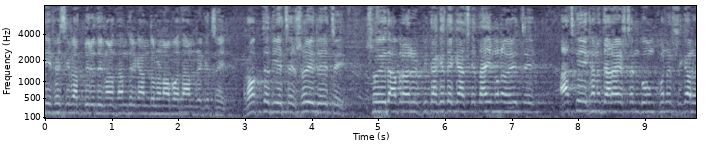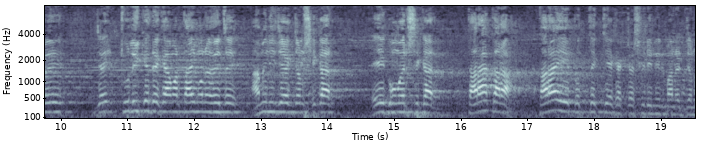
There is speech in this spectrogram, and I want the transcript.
এই ফেসিবাদ বিরোধী গণতান্ত্রিক আন্দোলন অবদান রেখেছে, রক্ত দিয়েছে, শহীদ হয়েছে। শহীদ আবরারের পিতাকে দেখে আজকে তাই মনে হয়েছে, আজকে এখানে যারা এসছেন গুম, খুনের শিকার হয়ে যে চুলিকে দেখে আমার তাই মনে হয়েছে, আমি নিজে একজন শিকার, এই গুমের শিকার। তারা কারা? তারা এই প্রত্যেকটি এক একটা সিঁড়ি নির্মাণের জন্য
